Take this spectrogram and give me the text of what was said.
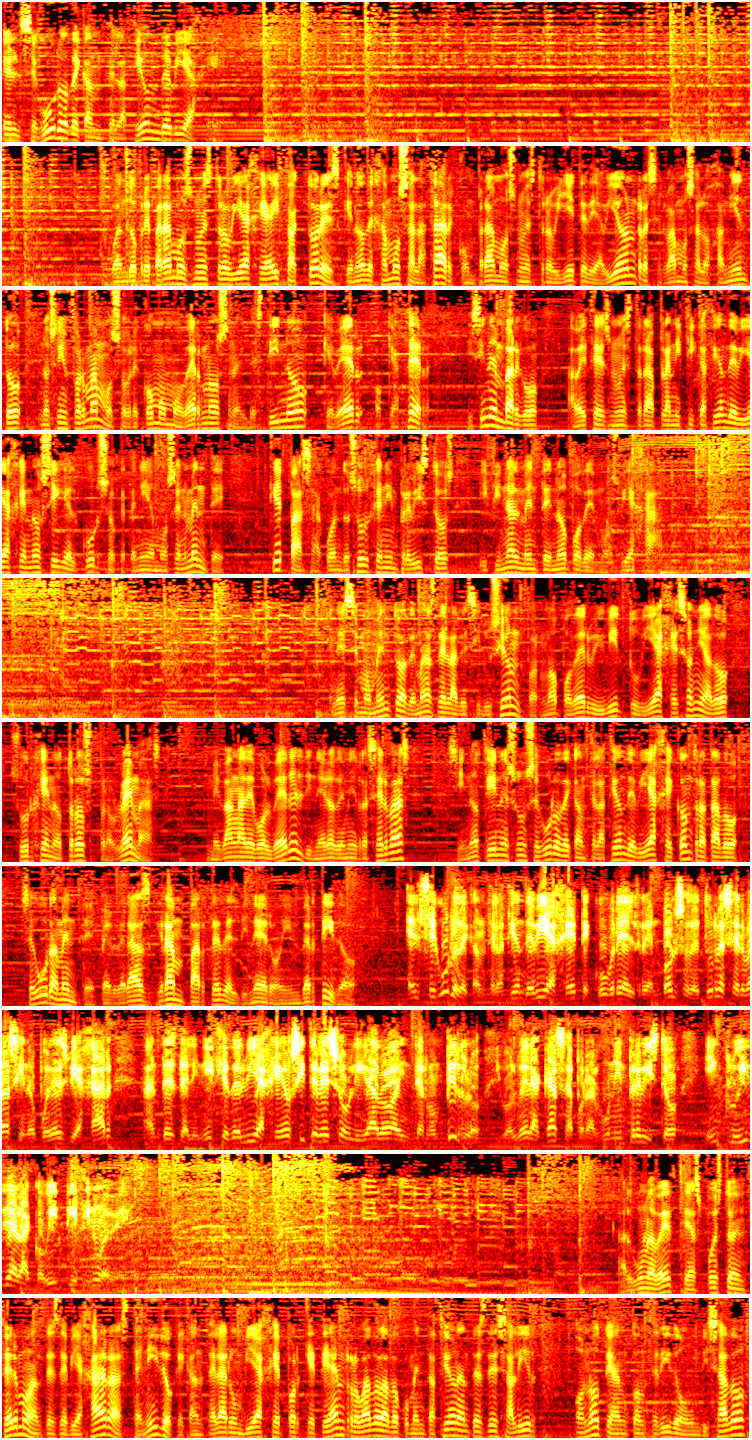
El seguro de cancelación de viaje. Cuando preparamos nuestro viaje hay factores que no dejamos al azar. Compramos nuestro billete de avión, reservamos alojamiento, nos informamos sobre cómo movernos en el destino, qué ver o qué hacer. Y sin embargo, a veces nuestra planificación de viaje no sigue el curso que teníamos en mente. ¿Qué pasa cuando surgen imprevistos y finalmente no podemos viajar? En ese momento, además de la desilusión por no poder vivir tu viaje soñado, surgen otros problemas. ¿Me van a devolver el dinero de mis reservas? Si no tienes un seguro de cancelación de viaje contratado, seguramente perderás gran parte del dinero invertido. El seguro de cancelación de viaje te cubre el reembolso de tu reserva si no puedes viajar antes del inicio del viaje o si te ves obligado a interrumpirlo y volver a casa por algún imprevisto, incluida la COVID-19. ¿Alguna vez te has puesto enfermo antes de viajar? ¿Has tenido que cancelar un viaje porque te han robado la documentación antes de salir o no te han concedido un visado?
